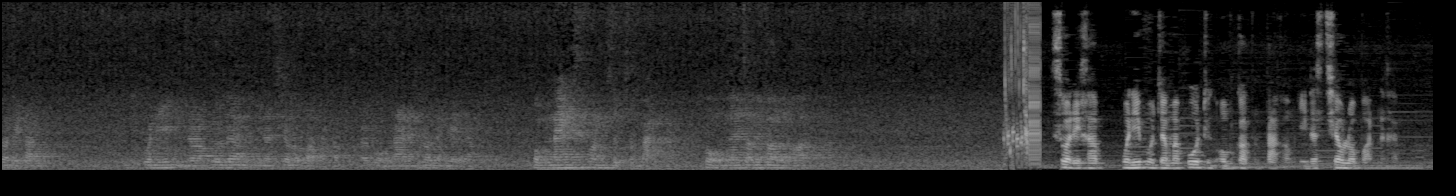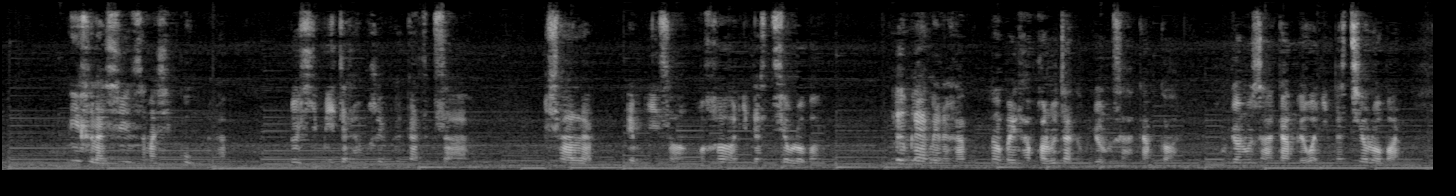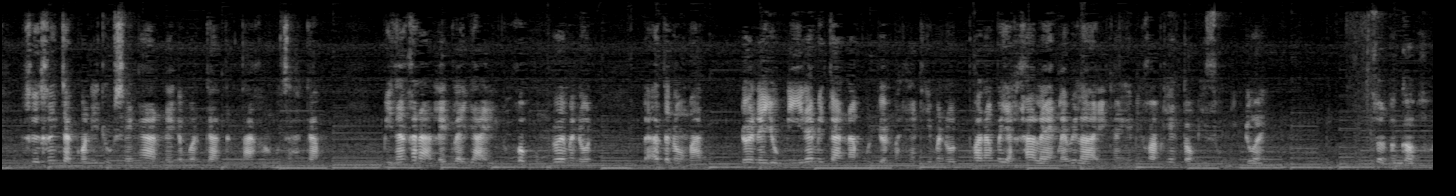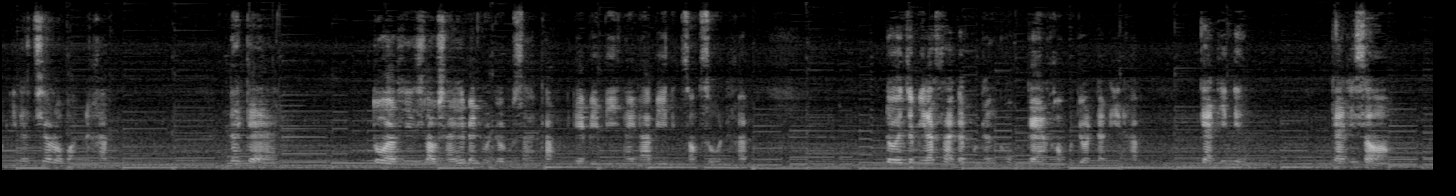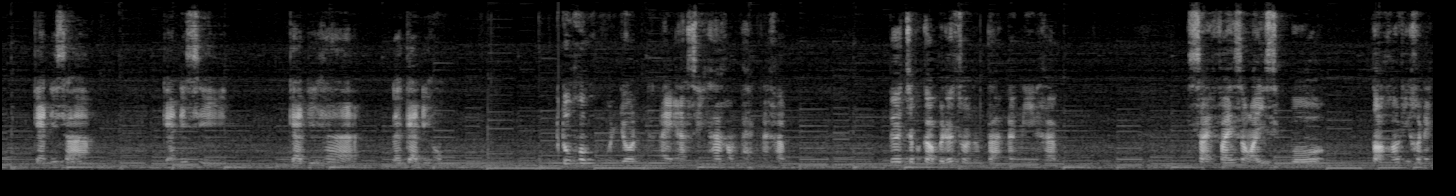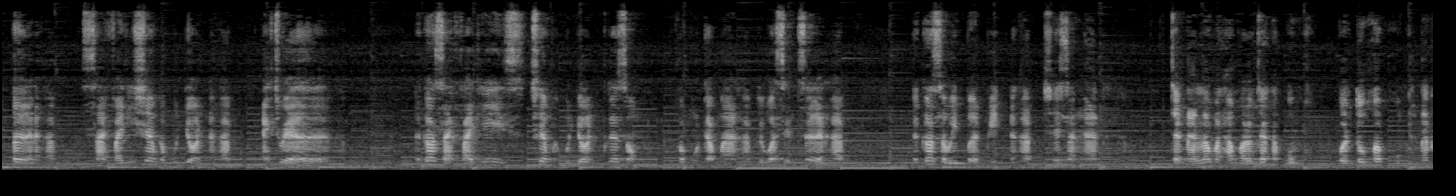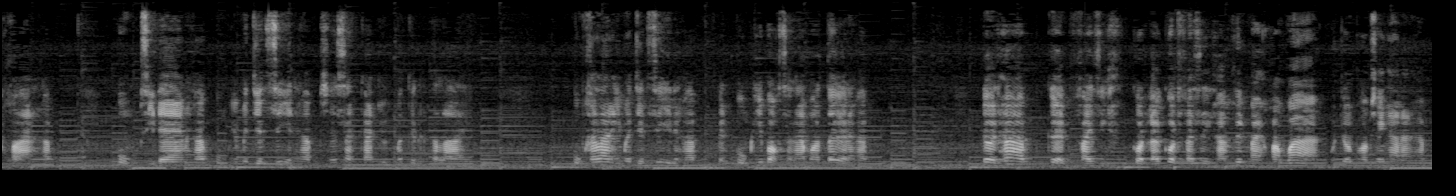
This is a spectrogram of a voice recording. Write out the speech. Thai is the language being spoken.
สวัสดีครับ วันนี้ผมจะมาพูดเรื่อง Industrial Robot นะครับและผมนายนัทนนท์เล็งเดชครับ ผมนายนัทพลสุขสมบัติครับ ผมนายจอมิกรหลวงอ่อนครับสวัสดีครับ วันนี้ผมจะมาพูดถึงองค์ประกอบต่างๆของ Industrial Robot นะครับ นี่คือรายชื่อสมาชิกกลุ่มนะครับ โดยคลิปนี้จะทำขึ้นเพื่อการศึกษา วิชา Lab ME2 หัวข้อ Industrial Robot เริ่มแรกเลยนะครับ เราไปทำความรู้จักกับหุ่นยนต์อุตสาหกรรมก่อน หุ่นยนต์อุตสาหกรรมหรือว่า Industrial Robot คือเครื่องจักรกลที่ถูกใช้งานในกระบวนการต่างๆ ของอุตสาหกรรม มีทั้งขนาดเล็กและใหญ่ควบคุมด้วยมนุษย์ และอัตโนมัติ โดยในยุคนี้ได้มีการนำหุ่นยนต์มาแทนที่มนุษย์เพราะทั้งประหยัดค่าแรงและเวลาอีกทั้งยังมีความเที่ยงตรงที่สูงอีกด้วย ส่วนประกอบของ Industrial Robot นะครับ ได้แก่ ตัวที่เราใช้เป็นหุ่นยนต์อุตสาหกรรม ABB IRB 120นะครับ โดยจะมีลักษณะการหมุนทั้ง 6 แกนของหุ่นยนต์ดังนี้นะครับ แกนที่ 1 แกนที่ 2 แกนที่ 3 แกนที่4แกนที่ 5 และแกนที่ 6 ตู้ควบคุมหุ่นยนต์ IRC5 Compact นะครับ โดยจะประกอบไปด้วยส่วนต่างๆ ดังนี้นะครับ สายไฟ 220 โวลต์ ต่อเข้าที่คอนเนคเตอร์นะครับ สายไฟที่เชื่อมกับหุ่นยนต์นะครับ actuator ครับแล้วก็สายไฟที่เชื่อมกับหุ่นยนต์เพื่อส่งข้อมูลกลับมาครับ หรือว่าเซ็นเซอร์นะครับ แล้วก็สวิตช์เปิดปิดนะครับ ใช้สั่งงานนะครับจากนั้นเรามาทำความรู้จักกับปุ่มบนตู้ควบคุมทางด้านขวานะครับ ปุ่มสีแดงนะครับ ปุ่ม emergency นะครับ ใช้สั่งการหยุดเมื่อเกิดอันตราย ปุ่มข้างล่าง emergency นะครับ เป็นปุ่มที่บอกสถานมอเตอร์นะครับ โดยถ้าเกิดไฟสีกดแล้วกดไฟสีขาวขึ้นหมายความว่าหุ่นยนต์พร้อมใช้งานแล้วนะครับ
